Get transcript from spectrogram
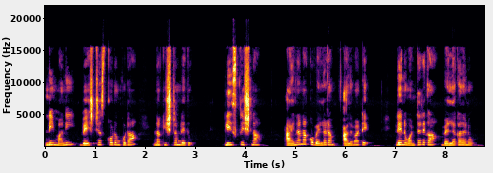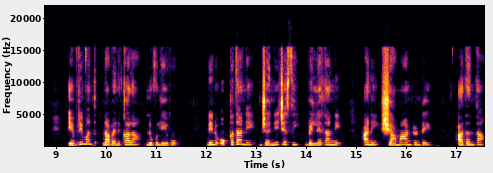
నీ మనీ వేస్ట్ చేసుకోవడం కూడా నాకు ఇష్టం లేదు. ప్లీజ్ కృష్ణ. అయినా నాకు వెళ్ళడం అలవాటే. నేను ఒంటరిగా వెళ్ళగలను. ఎవ్రీ మంత్ నా వెనకాల నువ్వు లేవు. నేను ఒక్కదాన్నే జర్నీ చేసి వెళ్ళేదాన్ని అని శ్యామ అంటుంటే అదంతా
